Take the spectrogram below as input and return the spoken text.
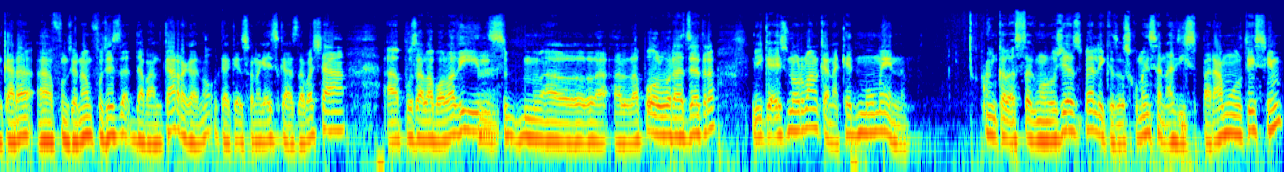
encara uh, funcionen amb fusells d'avantcàrrega, no? que, que són aquells que has de baixar, uh, posar la bola dins, mm. el, la, la pólvora, etc. I que és normal que en aquest moment en què les tecnologies bèl·liques es comencen a disparar moltíssim,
